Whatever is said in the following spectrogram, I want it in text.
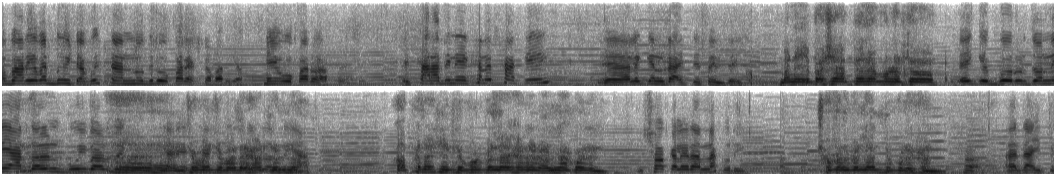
আবার দুইটা বুঝছেন? নদীর ওপার একটা বাড়ি আছে। হ্যাঁ ওপারও আছে। এই সারাদিনে এখানে থাকেই আলেকেন রাইতে চলে যাই মানে এ পাশে আপনারা মূলত এই যে গরুর জন্য আর ধরেন বুইবার হ্যাঁ, হ্যাঁ, জমি জমা দেখার জন্য। আপনারা কি দুপুরবেলা এখানে রান্না করেন? সকালে রান্না করি। সকালবেলা দুপুরে খান। হ্যাঁ আর রাইতে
